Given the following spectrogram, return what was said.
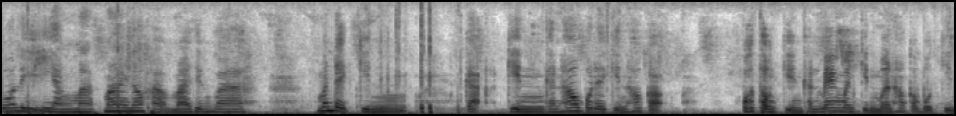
วอลีอีหยังมากไม่เนาะค่ะ หมายถึงว่ามันได้กินกะกินคันเฮาบ่ได้กินเฮาก็บ่ต้องกินคันแม่งมันกินเหมือนเฮาก็บ่กิน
